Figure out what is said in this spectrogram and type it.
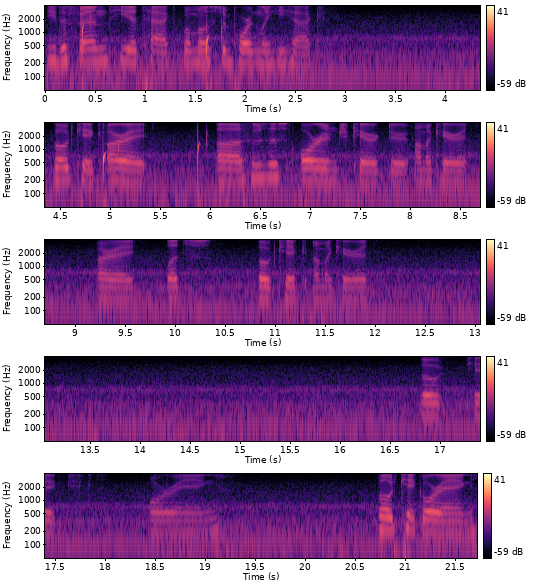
He defend, he attack, but most importantly, he hack. Vote kick, alright. Uh, who's this orange character? I'm a carrot. Alright, let's vote kick, I'm a carrot. Vote kick, orang. Vote kick, orang.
